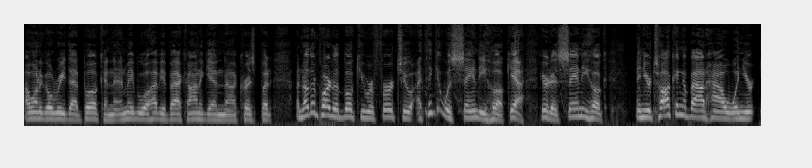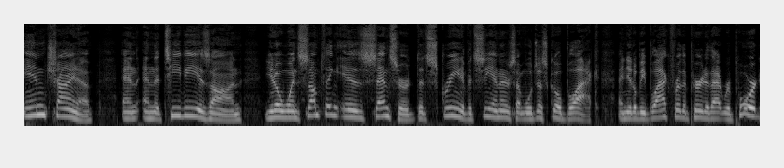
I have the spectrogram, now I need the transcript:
I want to go read that book, and, and maybe we'll have you back on again, uh, Chris. But another part of the book you refer to, I think it was Sandy Hook. Yeah, here it is, Sandy Hook, and you're talking about how when you're in China and and the TV is on, you know, when something is censored, the screen, if it's CNN or something, will just go black, and it'll be black for the period of that report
